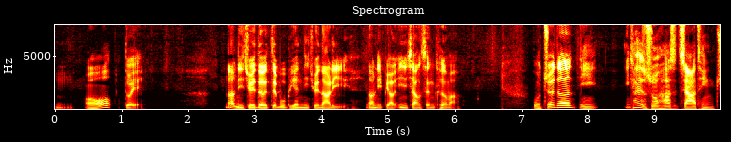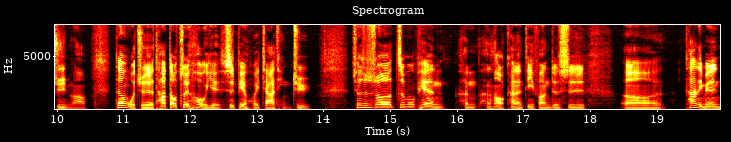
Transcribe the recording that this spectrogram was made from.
嗯，哦，oh. 对。那你觉得这部片，你觉得哪里让你比较印象深刻吗？我觉得你一开始说它是家庭剧嘛，但我觉得它到最后也是变回家庭剧，就是说这部片。很很好看的地方就是，呃，它里面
